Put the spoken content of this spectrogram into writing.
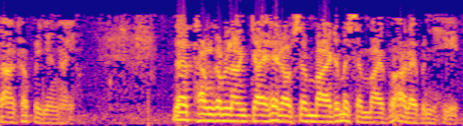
ตาเขาเป็นยังไง และทำกำลังใจให้เราสบายและไม่สบายเพราะอะไรเป็นเหตุ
